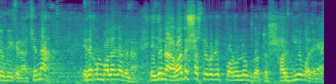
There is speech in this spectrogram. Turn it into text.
জমি কেনা আছে, না, এরকম বলা যাবে না। এই জন্য আমাদের শাস্ত্র বলে পরলোকগত স্বর্গীয় বলে না।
